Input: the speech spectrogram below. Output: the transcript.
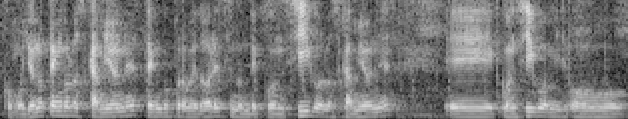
como yo no tengo los camiones, tengo proveedores en donde consigo los camiones, consigo o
